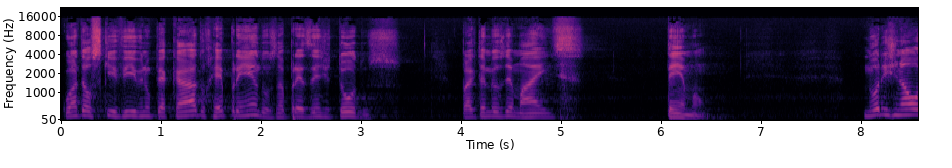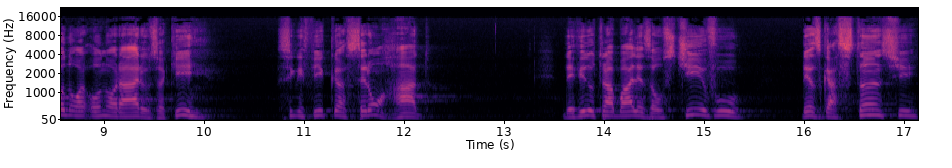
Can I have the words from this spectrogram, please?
Quanto aos que vivem no pecado, repreenda-os na presença de todos, para que também os demais temam. No original, honorários aqui, significa ser honrado, devido ao trabalho exaustivo, desgastante,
